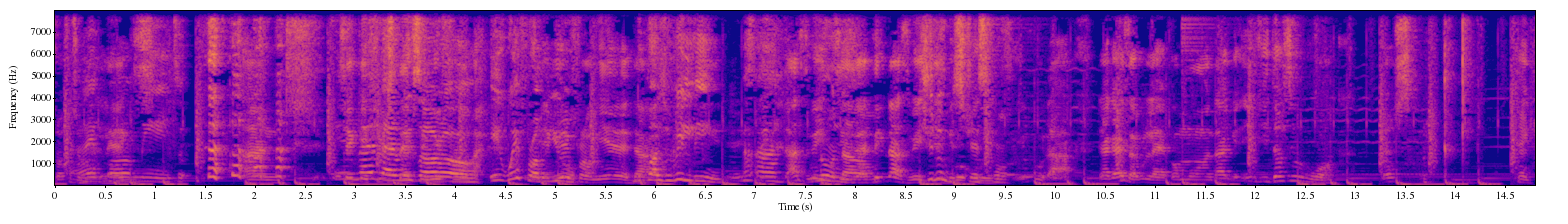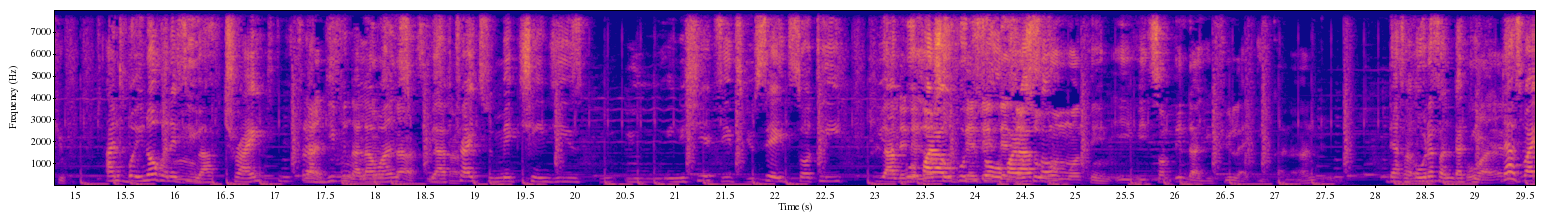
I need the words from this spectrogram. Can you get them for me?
talk to my time for legs me to and take a few steps away from away from away you from here. That, because really uh-uh, that's the no it is. I think that's the way It shouldn't is be stressful. ways. People are, there are guys that be like, come on, that, if it doesn't work, just thank you. and but in all honesty Mm. you have tried you have tried. given allowance you have tried to make changes you, you initiate it you say it subtly you And go fara there's also, ofo then to there- so there's also so one more thing. If it's something that you feel like you can handle, that's an oh that's another Go thing ahead. that's why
